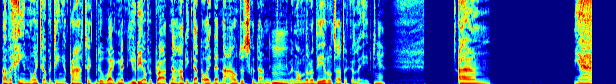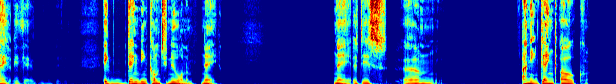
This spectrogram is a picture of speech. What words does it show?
Maar we gingen nooit over dingen praten. Ik bedoel, waar ik met jullie over praat, nou had ik dat ooit met mijn ouders gedaan. Ik denk dat we in een andere wereld hadden geleefd. Ja. Ehm, ja, ik, ik, denk niet continu aan hem. Nee. Nee, het is. ehm, en ik denk ook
